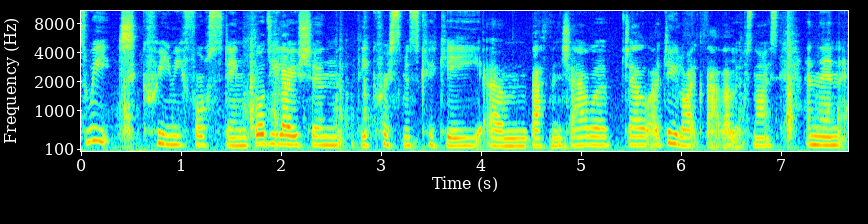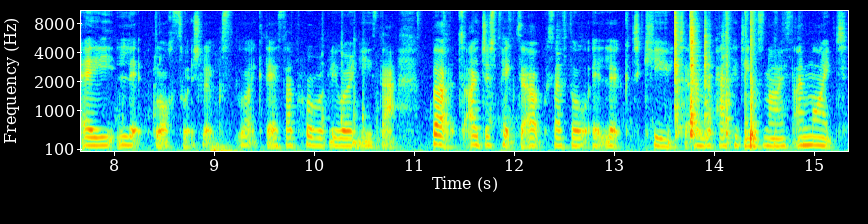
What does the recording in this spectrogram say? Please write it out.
sweet creamy frosting body lotion the christmas cookie um, bath and shower gel i do like that that looks nice and then a lip gloss which looks like this i probably won't use that but I just picked it up because I thought it looked cute and the packaging is nice. I might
